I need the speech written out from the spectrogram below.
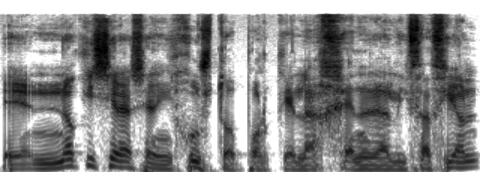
Eh, no quisiera ser injusto, porque la generalización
